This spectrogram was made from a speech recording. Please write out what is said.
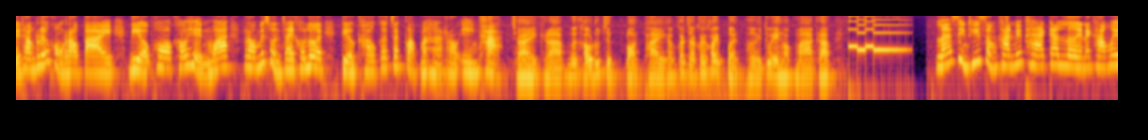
ยๆทำเรื่องของเราไป เดี๋ยวพอเขาเห็นว่าเราไม่สนใจเขาเลย เดี๋ยวเขาก็จะกลับมาหาเราเองค่ะ ใช่ครับ เมื่อเขารู้สึกปลอดภัยเขาก็จะค่อยๆ เปิดเผยตัวเองออกมาครับ และสิ่งที่สำคัญไม่แพ้กันเลยนะคะ ไม่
